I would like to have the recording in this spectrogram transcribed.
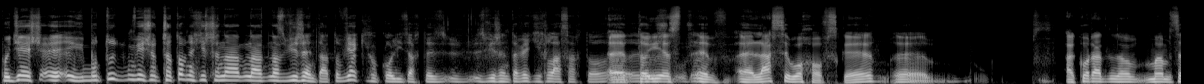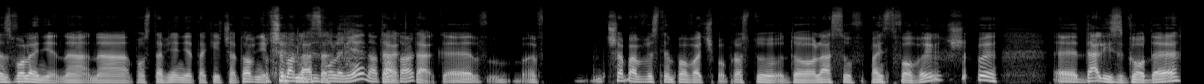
powiedziałeś, y, bo tu mówiłeś o czatowniach jeszcze na, na, na, zwierzęta. To w jakich okolicach te zwierzęta, w jakich lasach to? E, to jest e, lasy łochowskie. E, akurat no, mam zezwolenie na, na postawienie takiej czatowni. To trzeba mieć zezwolenie na to, tak? Tak, tak. W, w, trzeba występować po prostu do lasów państwowych, żeby E, dali zgodę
